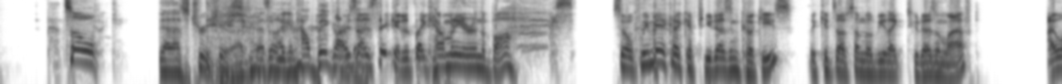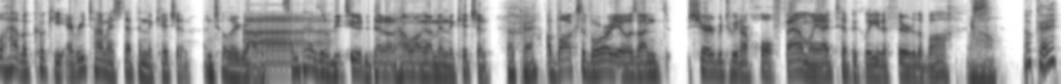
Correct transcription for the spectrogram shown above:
So Yeah, that's true too. That's, that's like, and how big I are was, they? I was thinking, it's like how many are in the box? So if we make like a few dozen cookies, the kids have some. There'll be like two dozen left. I will have a cookie every time I step in the kitchen until they're gone. Ah. Sometimes it'll be two, depending on how long I'm in the kitchen. okay. A box of Oreos, I'm shared between our whole family. I typically eat a third of the box. Wow. Okay.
